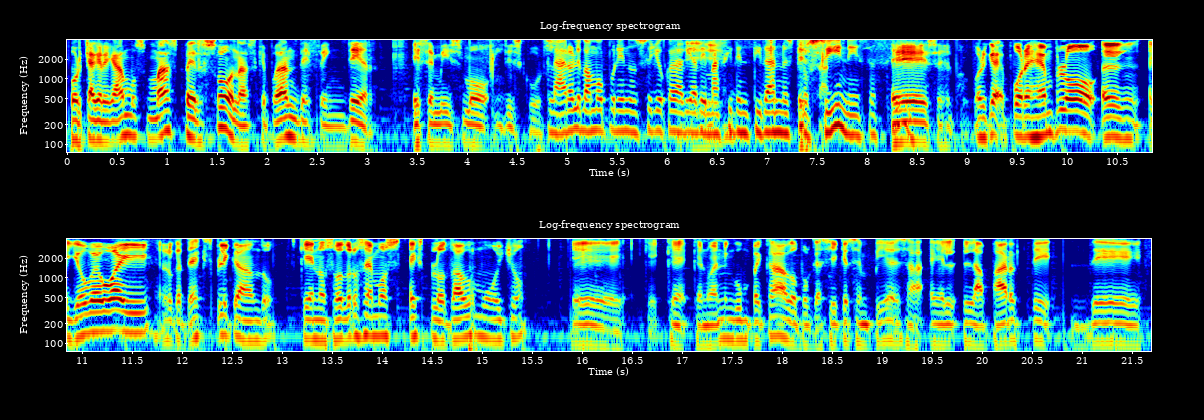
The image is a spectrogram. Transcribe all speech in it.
porque agregamos más personas que puedan defender ese mismo discurso. Claro, le vamos poniendo un sello cada día de más identidad a nuestros Exacto. cines. Así. Ese es el punto. Porque, por ejemplo, en- yo veo ahí, en lo que estás explicando, que nosotros hemos explotado mucho, eh, que, que- que no es ningún pecado, porque así es que se empieza el- la parte de,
